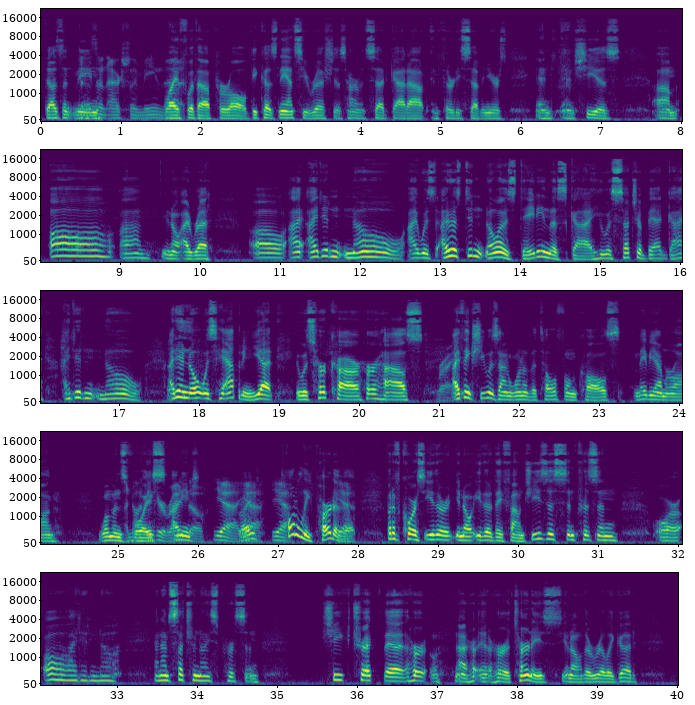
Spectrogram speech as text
doesn't mean Doesn't actually mean that. life without parole because Nancy Rish, as Harmin said, got out in 37 years, and and she is, um, oh, um, you know, I read, oh, I, I didn't know I was I just didn't know I was dating this guy. He was such a bad guy. I didn't know. I didn't know what was happening. Yet it was her car, her house. Right. I think she was on one of the telephone calls. Maybe I'm wrong. Woman's No, I voice. you're right, mean, though. Yeah, right? yeah, yeah. Totally part of Yeah. it. But of course, either you know, either they found Jesus in prison, or oh, I didn't know, and I'm such a nice person. she tricked the her not her, her attorneys. You know, they're really good.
